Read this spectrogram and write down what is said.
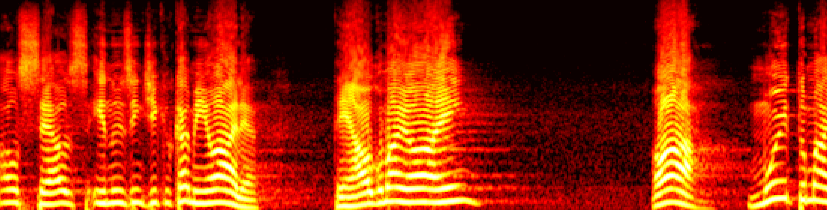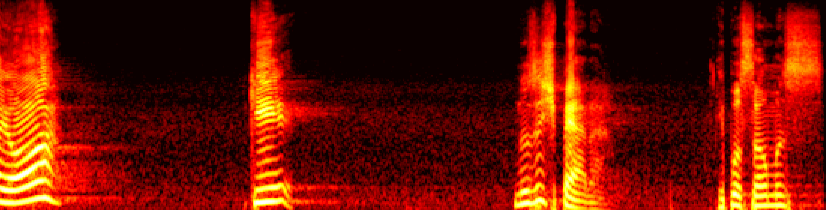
aos céus e nos indica o caminho. Olha, tem algo maior, hein? Ó, muito maior que nos espera. E possamos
